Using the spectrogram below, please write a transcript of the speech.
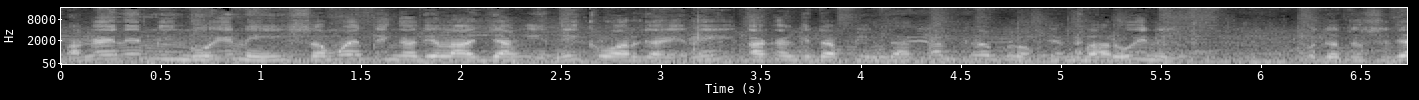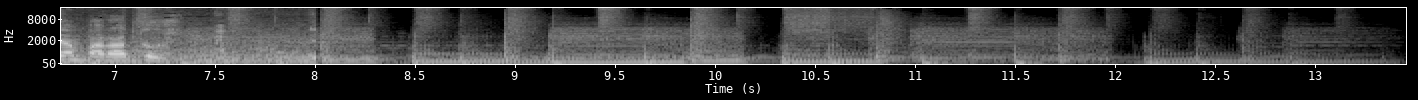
Maka ini minggu ini semua yang tinggal di Lajang ini, keluarga ini akan kita pindahkan ke blok yang baru ini. Udah tersedia 400.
